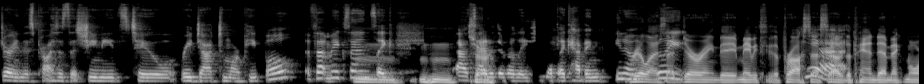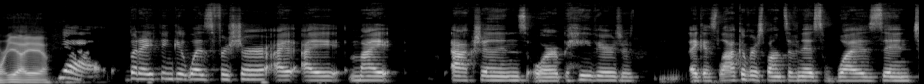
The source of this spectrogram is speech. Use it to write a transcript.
during this process that she needs to reach out to more people if that makes sense like Mm, mhm, outside sure. of the relationship like having you know realize really, that during the maybe through the process Yeah. of the pandemic more. Yeah, yeah, yeah. yeah but i think it was for sure i i my actions or behaviors or i guess lack of responsiveness wasn't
